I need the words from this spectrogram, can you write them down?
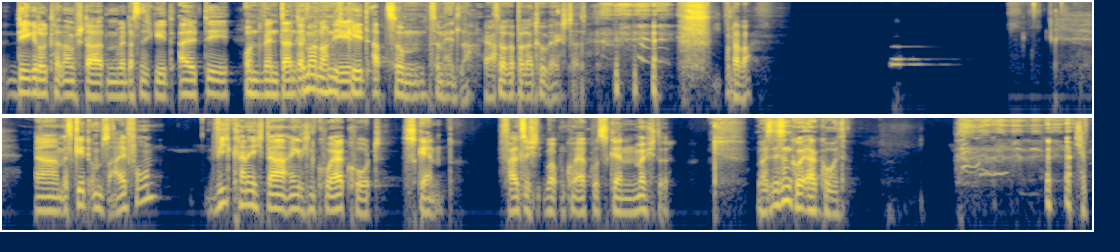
D gedrückt hat beim Starten, wenn das nicht geht, Alt D. Und wenn dann immer noch nicht geht, geht, ab zum, zum Händler, ja. zur Reparaturwerkstatt. Wunderbar. Ähm, es geht ums iPhone. Wie kann ich da eigentlich einen QR-Code scannen? falls ich überhaupt einen QR-Code scannen möchte. Was ist ein QR-Code? Ich habe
